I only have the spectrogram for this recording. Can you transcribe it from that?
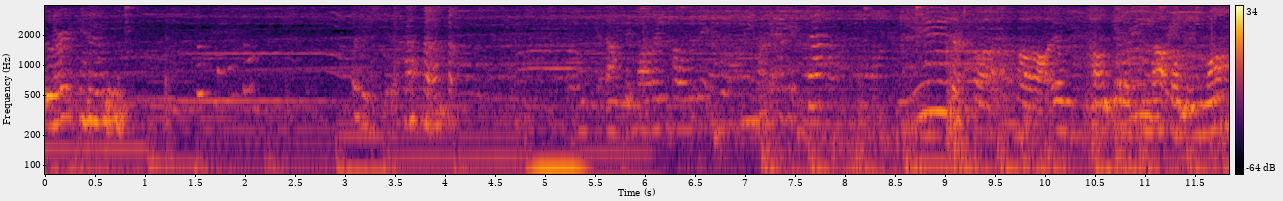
Sorry. That's it, Molly. Hold it. Hold it. Get a picture. Beautiful. Oh, I almost can't get up from that one anymore.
